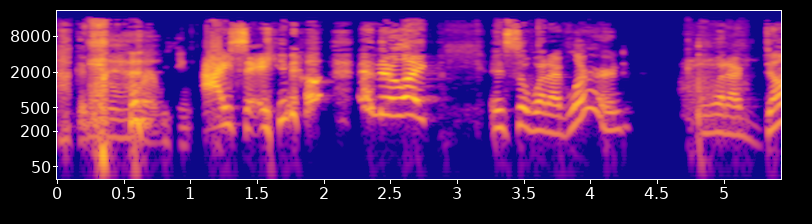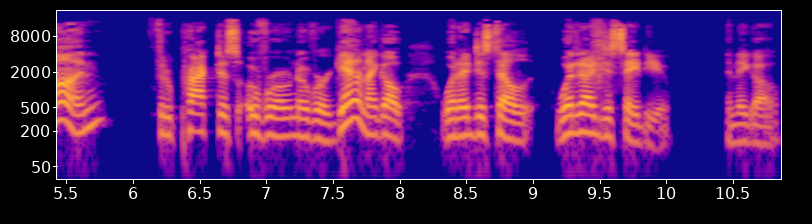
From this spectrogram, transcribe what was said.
How can you remember everything i say? You know? And they're like and so what i've learned and what i've done through practice over and over again i go what i just tell what did i just say to you? And they go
